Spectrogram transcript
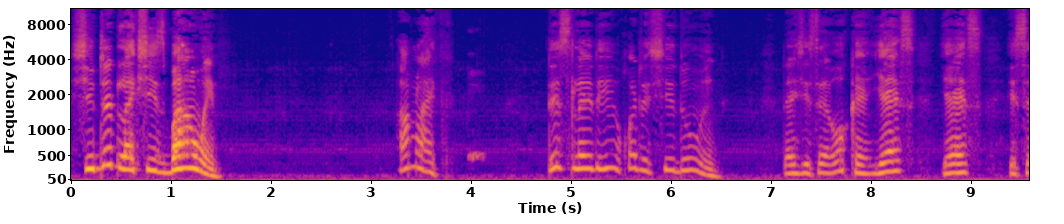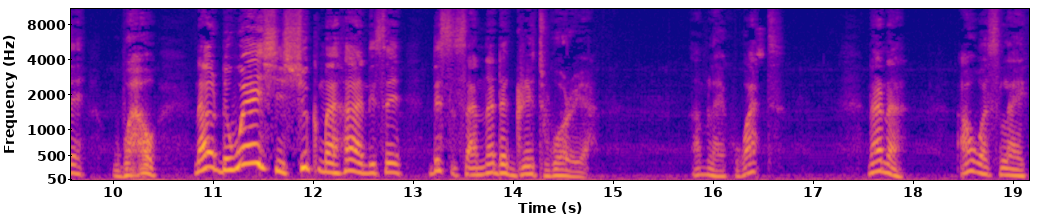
she did like she's bowing. I'm like, this lady, what is she doing? Then she said, okay, yes, yes. He said, wow. Now, the way she shook my hand, he said, this is another great warrior. I'm like, what? Nana, I was like,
